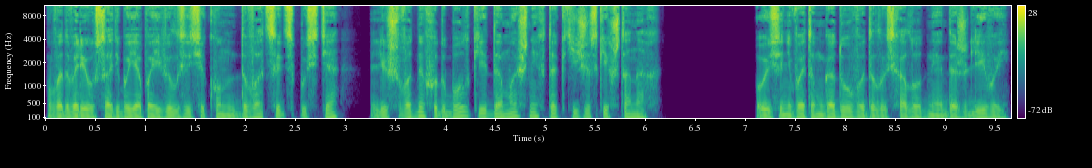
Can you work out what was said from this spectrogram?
Во дворе усадьбы я появился секунд двадцать спустя лишь в одной футболке и домашних тактических штанах. Осень в этом году выдалась холодной и дождливой,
